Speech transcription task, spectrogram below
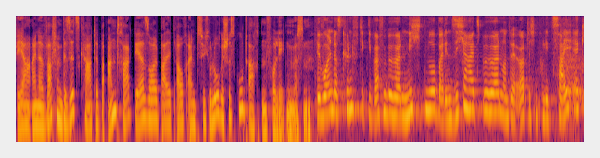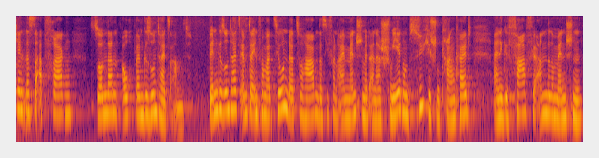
Wer eine Waffenbesitzkarte beantragt, der soll bald auch ein psychologisches Gutachten vorlegen müssen. Wir wollen, dass künftig die Waffenbehörden nicht nur bei den Sicherheitsbehörden und der örtlichen Polizei Erkenntnisse abfragen, sondern auch beim Gesundheitsamt. Wenn Gesundheitsämter Informationen dazu haben, dass sie von einem Menschen mit einer schweren psychischen Krankheit eine Gefahr für andere Menschen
